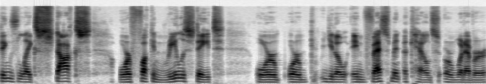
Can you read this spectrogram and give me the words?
things like stocks or fucking real estate or or you know investment accounts or whatever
